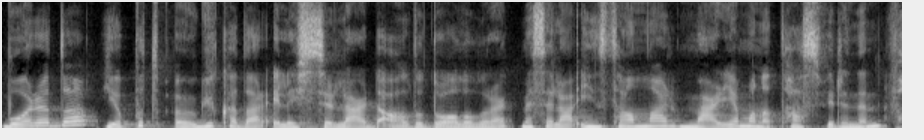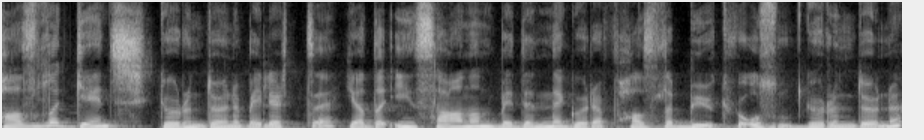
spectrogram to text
Bu arada yapıt övgü kadar eleştiriler de aldı doğal olarak. Mesela insanlar Meryem Ana tasvirinin fazla genç göründüğünü belirtti ya da insanın bedenine göre fazla büyük ve uzun göründüğünü.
